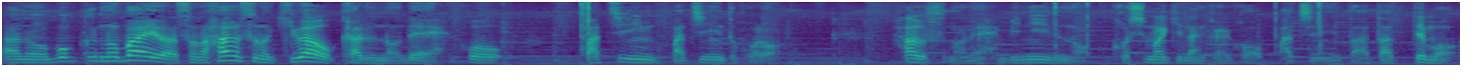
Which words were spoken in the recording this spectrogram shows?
あの僕の場合はそのハウスの際を刈るのでこうパチンパチンとこのハウスのねビニールの腰巻きなんかにこうパチンと当たっても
